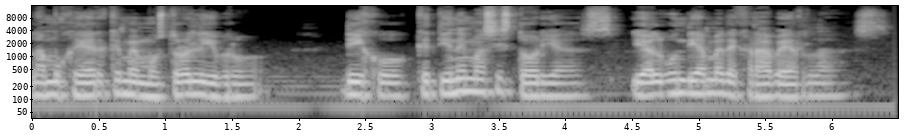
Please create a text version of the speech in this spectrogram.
La mujer que me mostró el libro dijo que tiene más historias y algún día me dejará verlas.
